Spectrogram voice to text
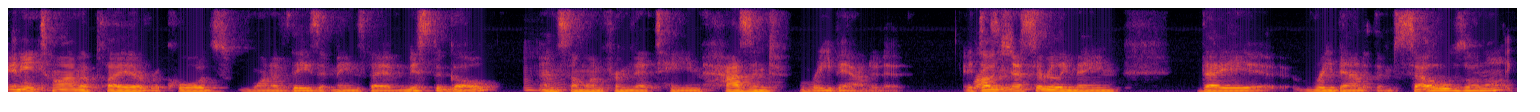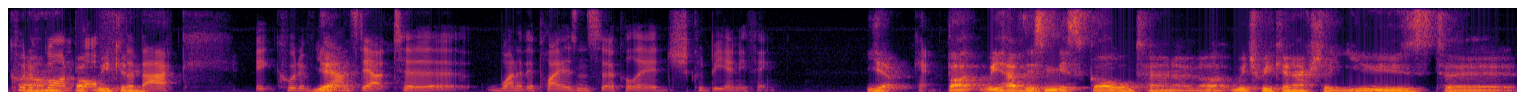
anytime a player records one of these, it means they have missed a goal Mhm. and someone from their team hasn't rebounded it. It Right. doesn't necessarily mean they rebound it themselves or not. It could have um, gone but off we the back. It could have Yeah. bounced out to one of their players in circle edge. Could be anything. Yeah. Okay. But we have this missed goal turnover, which we can actually use to,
